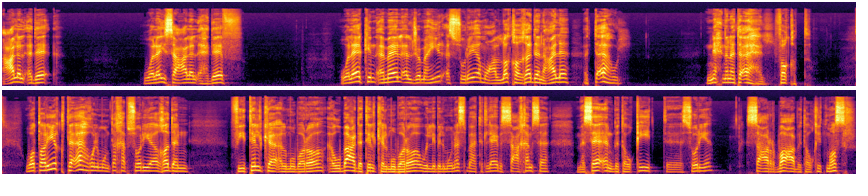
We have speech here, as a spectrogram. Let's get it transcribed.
على الأداء وليس على الأهداف. ولكن أمال الجماهير السورية معلقة غدا على التأهل. ان إحنا نتأهل فقط. وطريق تأهل منتخب سوريا غدا في تلك المباراة أو بعد تلك المباراة واللي بالمناسبة هتتلعب الساعة خمسة مساء بتوقيت سوريا الساعة أربعة بتوقيت مصر.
